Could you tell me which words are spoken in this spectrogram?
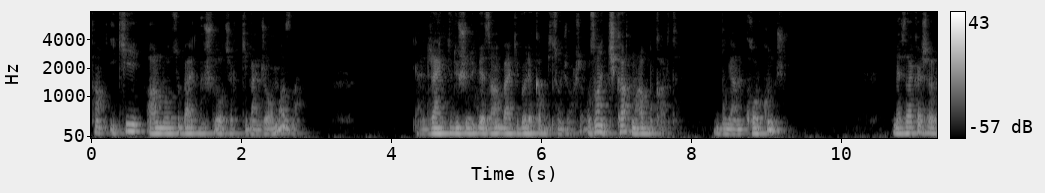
tam iki armor olsa belki güçlü olacak ki bence olmaz da. Yani renkli düşündükleri zaman belki böyle bir sonuç olacak. O zaman çıkartma abi bu kartı. Bu yani korkunç. Mesela arkadaşlar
